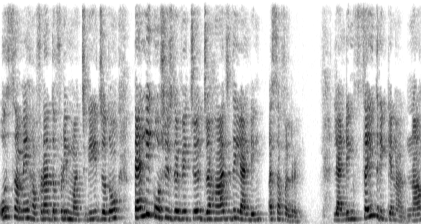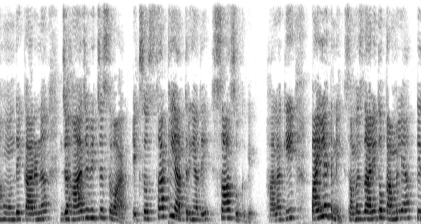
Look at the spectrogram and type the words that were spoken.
ਉਸ ਸਮੇਂ ਹਫੜਾ ਦਫੜੀ ਮਚ ਗਈ, ਜਦੋਂ ਪਹਿਲੀ ਕੋਸ਼ਿਸ਼ ਦੇ ਵਿੱਚ ਜਹਾਜ਼ ਦੀ ਲੈਂਡਿੰਗ ਅਸਫਲ ਰਹੀ। ਲੈਂਡਿੰਗ ਸਹੀ ਤਰੀਕੇ ਨਾਲ ਨਾ ਹੋਣ ਦੇ ਕਾਰਨ ਜਹਾਜ਼ ਵਿੱਚ ਸਵਾਰ 160 ਯਾਤਰੀਆਂ ਦੇ ਸਾਹ ਸੁੱਕ ਗਏ। ਹਾਲਾਂਕਿ ਪਾਇਲਟ ਨੇ ਸਮਝਦਾਰੀ ਤੋਂ ਕੰਮ ਲਿਆ ਤੇ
